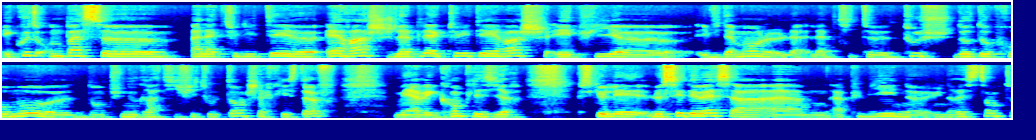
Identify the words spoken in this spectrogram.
Écoute, on passe euh, à l'actualité RH. Euh, Je l'appelais actualité RH. Et puis, euh, évidemment, la, petite touche d'autopromo dont tu nous gratifies tout le temps, cher Christophe, mais avec grand plaisir. Puisque les, le CDES a, a, publié une, une restante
